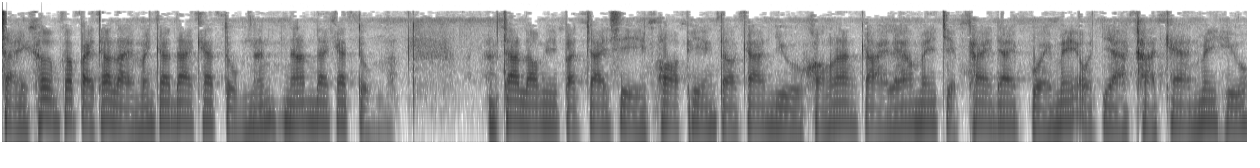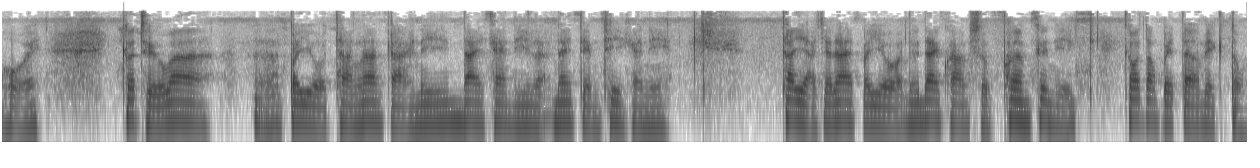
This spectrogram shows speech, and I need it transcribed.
ใส่เพิ่มเข้าไปเท่าไหร่ มันก็ได้แค่ตุ่มนั้น น้ำได้แค่ตุ่ม ถ้าเรามีปัจจัยสี่พอเพียงต่อการอยู่ของร่างกายแล้วไม่เจ็บไข้ได้ป่วยไม่อดอยากขาดแคลนไม่หิวโหยก็ถือว่าประโยชน์ทางร่างกายนี้ได้แค่นี้แหละได้เต็มที่แค่นี้ ถ้าอยากจะได้ประโยชน์หรือได้ความสุขเพิ่มขึ้นอีก ก็ต้องไปเติมอีกตุ่ม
